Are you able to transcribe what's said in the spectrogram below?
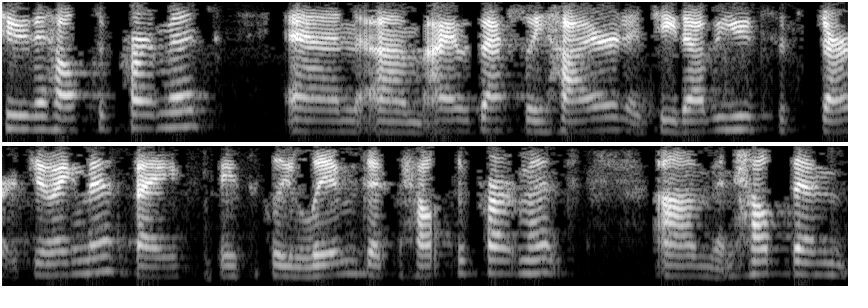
to the health department. And um, I was actually hired at GW to start doing this. I basically lived at the health department um, and helped them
